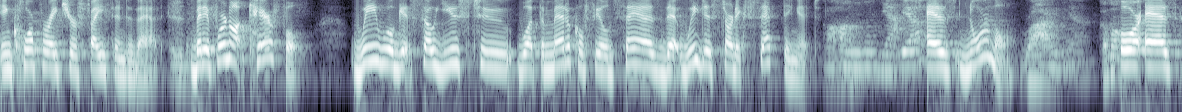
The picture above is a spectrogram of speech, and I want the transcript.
Incorporate your faith into that. But if we're not careful, we will get so used to what the medical field says that we just start accepting it uh-huh. Yeah. as normal. Right. Come on. or as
